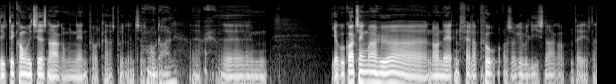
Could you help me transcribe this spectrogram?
Det, det kommer vi til at snakke om i en anden podcast på et eller andet tidspunkt. Åh, dejligt. Ja. Øhm, jeg kunne godt tænke mig at høre, når natten falder på, og så kan vi lige snakke om den bagefter.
